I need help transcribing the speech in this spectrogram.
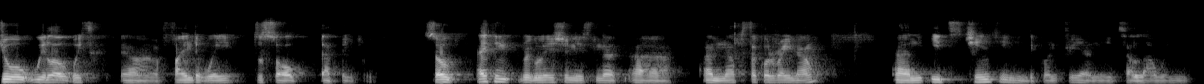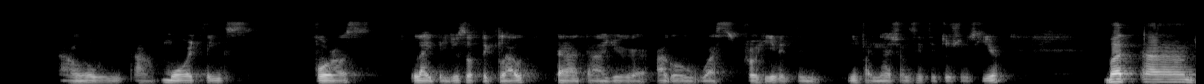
you will always uh, find a way to solve that pain point. So I think regulation is not uh, an obstacle right now, and it's changing in the country, and it's allowing allowing uh, more things for us, like the use of the cloud that a year ago was prohibited in, in financial institutions here. But um,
